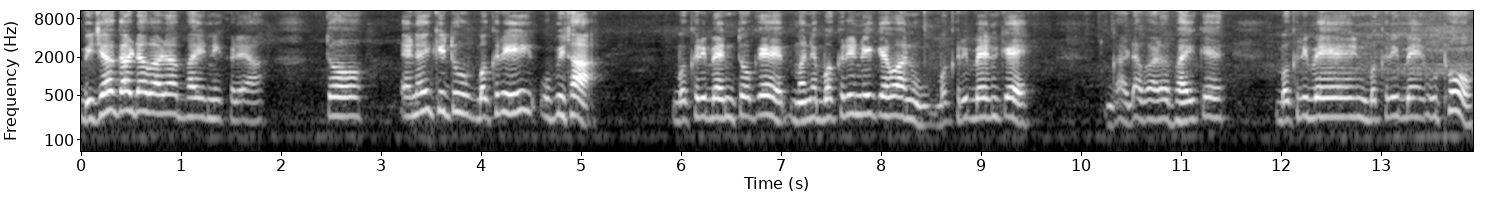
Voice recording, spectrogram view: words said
બીજા ગાડાવાળા ભાઈ નીકળ્યા. તો એણે કીધું, બકરી, ઊભી થા. બકરીબેન તો કે, મને બકરી નહીં કહેવાનું. બકરીબેન કે, ગાડાવાળા ભાઈ કે, બકરીબેન બકરીબેન, ઉઠો.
